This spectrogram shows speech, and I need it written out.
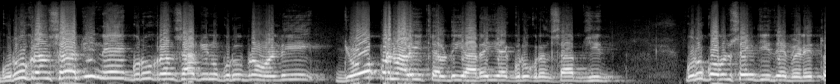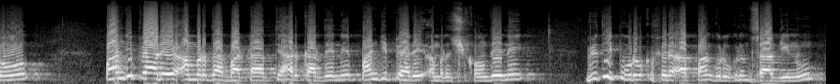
ਗੁਰੂ ਗ੍ਰੰਥ ਸਾਹਿਬ ਜੀ ਨੇ, ਗੁਰੂ ਗ੍ਰੰਥ ਸਾਹਿਬ ਜੀ ਨੂੰ ਗੁਰੂ ਬਣਾਉਣ ਲਈ ਜੋ ਪ੍ਰਣਾਲੀ ਚੱਲਦੀ ਆ ਰਹੀ ਹੈ ਗੁਰੂ ਗ੍ਰੰਥ ਸਾਹਿਬ ਜੀ, ਗੁਰੂ ਗੋਬਿੰਦ ਸਿੰਘ ਜੀ ਦੇ ਵੇਲੇ ਤੋਂ ਪੰਜ ਪਿਆਰੇ ਅੰਮ੍ਰਿਤ ਦਾ ਬਾਟਾ ਤਿਆਰ ਕਰਦੇ ਨੇ, ਪੰਜ ਪਿਆਰੇ ਅੰਮ੍ਰਿਤ ਛਕਾਉਂਦੇ ਨੇ। ਵਿਧੀ ਪੂਰਵਕ ਫਿਰ ਆਪਾਂ ਗੁਰੂ ਗ੍ਰੰਥ ਸਾਹਿਬ ਜੀ ਨੂੰ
